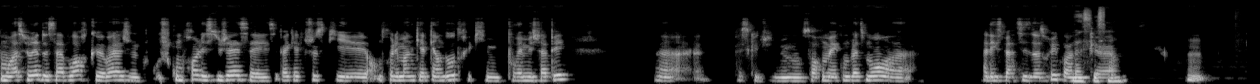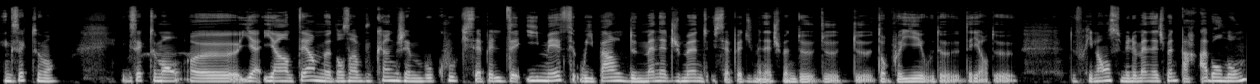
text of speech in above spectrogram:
me rassurer de savoir que voilà, je, je comprends les sujets. C'est, c'est pas quelque chose qui est entre les mains de quelqu'un d'autre et qui pourrait m'échapper, euh, parce que tu on s'en remet complètement euh, à l'expertise d'autrui, quoi. Bah, c'est ça. Euh, hmm. Exactement. Euh, il y, a, y, a, un terme dans un bouquin que j'aime beaucoup qui s'appelle The E-Myth où il parle de management. Il s'appelle du management de d'employés de, ou de d'ailleurs de de freelance, mais le management par abandon.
